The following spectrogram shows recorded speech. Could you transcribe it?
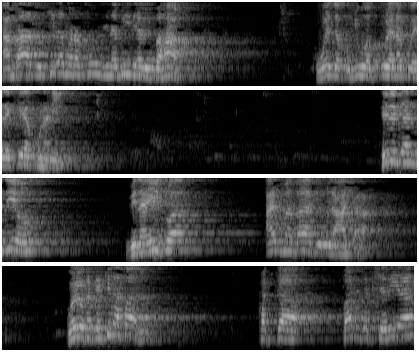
Ambavyo kila mwanafunzi inabidi avifahamu. Kuweza kujua kule anakoelekea kuna nini. Hivi vianzio vinaitwa almabadiul ashara kwa hiyo katika kila fani katika fani za kisheria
